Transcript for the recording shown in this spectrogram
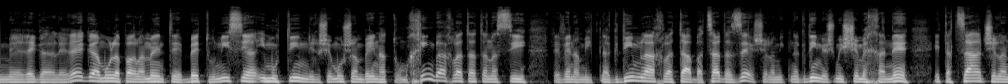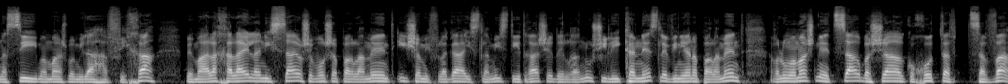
מרגע לרגע, מול הפרלמנט בטוניסיה. עימותים נרשמו שם בין התומכים בהחלטת הנשיא לבין המתנגדים להחלטה. בצד הזה של המתנגדים יש מי שמכנה את הצעד של הנשיא ממש במילה הפיכה. במהלך הלילה ניסה יושב ראש הפרלמנט, איש המפלגה האסלאמיסטית ראשד אל-ע'נושי, להיכנס לבניין הפרלמנט, אבל הוא ממש נעצר בשער, כוחות הצבא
